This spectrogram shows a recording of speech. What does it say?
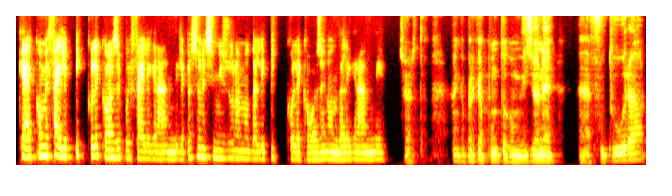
che è come fai le piccole cose, poi fai le grandi. Le persone si misurano dalle piccole cose, non dalle grandi. Certo, anche perché appunto con visione eh, futura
